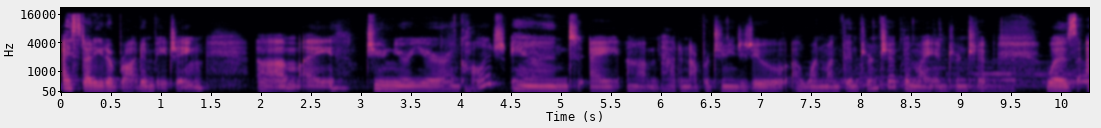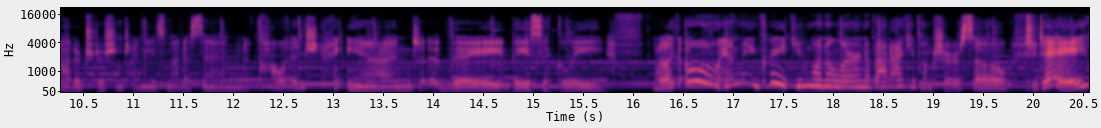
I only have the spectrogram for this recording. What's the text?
I studied abroad in Beijing um, my junior year in college, and I um, had an opportunity to do a one month internship, and my internship was at a traditional Chinese medicine college, and they basically we're like, oh, Ann great, you want to learn about acupuncture. So today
